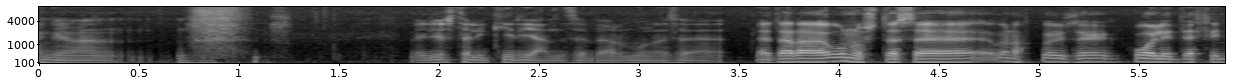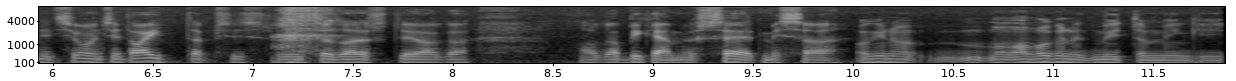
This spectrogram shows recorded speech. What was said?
aga ma meil just oli kirjanduse peal mulle see et ära unusta see, või noh, kui see kooli definitsioon sind aitab, siis võid seda just ju, aga aga pigem just see, et mis sa okei, no ma, ma pakun, et müüt on mingi,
